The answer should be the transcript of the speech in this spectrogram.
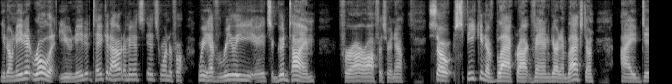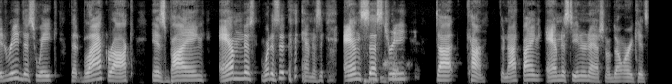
you don't need it, roll it. You need it, take it out. I mean, it's, it's wonderful. We have really, it's a good time for our office right now. So speaking of BlackRock, Vanguard, and Blackstone, I did read this week that BlackRock is buying Amnesty. What is it? Amnesty. Ancestry.com. They're not buying Amnesty International. Don't worry, kids.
